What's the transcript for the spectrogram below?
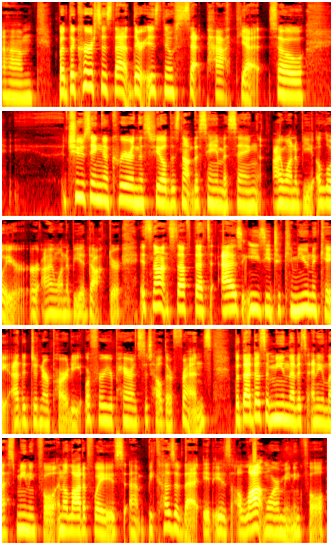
Um, but the curse is that there is no set path yet. So, choosing a career in this field is not the same as saying, I want to be a lawyer or I want to be a doctor. It's not stuff that's as easy to communicate at a dinner party or for your parents to tell their friends. But that doesn't mean that it's any less meaningful. In a lot of ways, um, because of that, it is a lot more meaningful.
